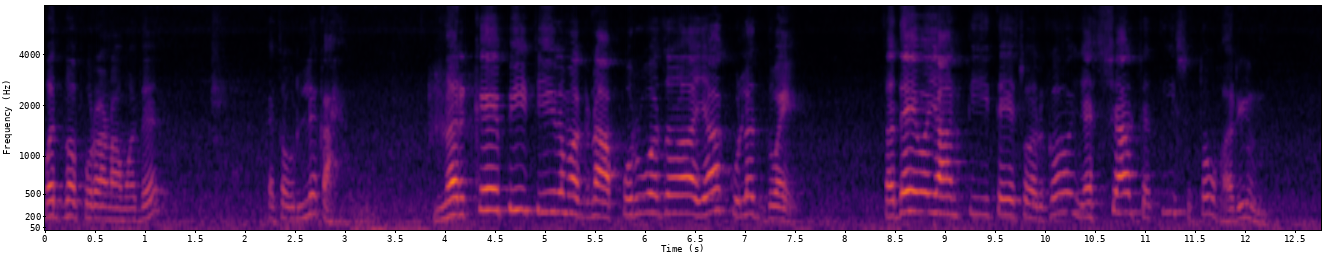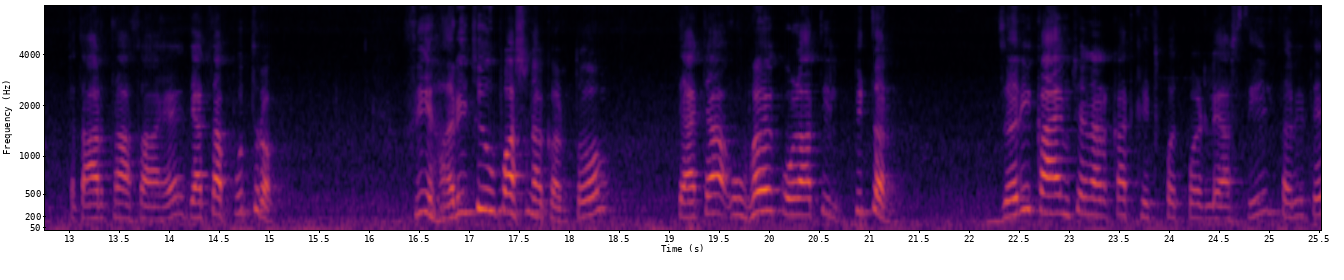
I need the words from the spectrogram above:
पद्मपुराणामध्ये याचा उल्लेख आहे. नरकेपी तीरमग्ना पूर्वज या कुलद्वय. तदैव यांती ते स्वर्ग यशार्चती सुतो हरिम त्याचा अर्थ असा आहे ज्याचा पुत्र श्री हरीची उपासना करतो त्याच्या उभय कुळातील पितर जरी कायमच्या नरकात खिचपत पडले असतील तरी ते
